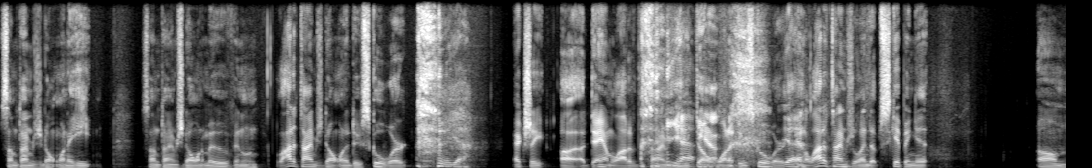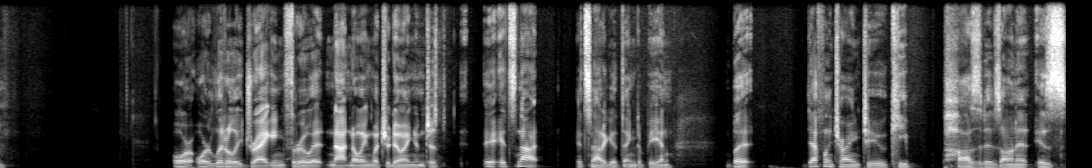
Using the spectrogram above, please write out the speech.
Sometimes you don't want to eat. Sometimes you don't want to move, and a lot of times you don't want to do schoolwork. yeah. Actually, uh, a damn lot of the time Yeah. you don't Yeah. want to do schoolwork, Yeah. and a lot of times you'll end up skipping it. Um, or or literally dragging through it, not knowing what you're doing, and just it, it's not it's not a good thing to be in. But definitely trying to keep positives on it is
